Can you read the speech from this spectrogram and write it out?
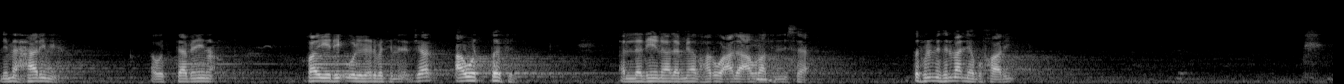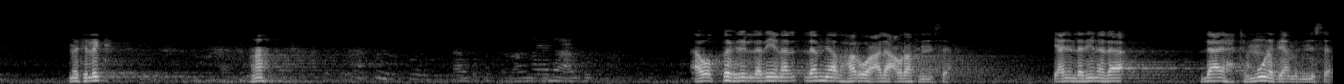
لمحارمها أو التابعين غير أولي الإربة من الرجال أو الطفل الذين لم يظهروا على عورات النساء. طفل مثل من يا بخاري؟ مثلك؟ ها؟ أو الطفل الذين لم يظهروا على عورات النساء. يعني الذين لا لا يهتمون بأمر النساء.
